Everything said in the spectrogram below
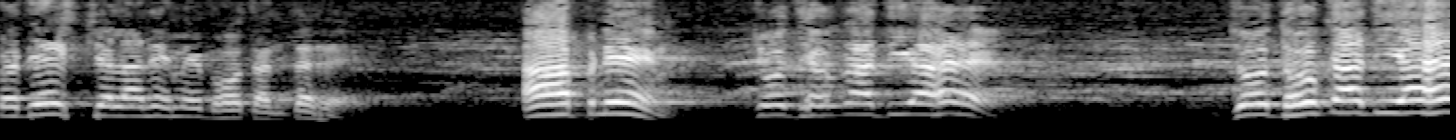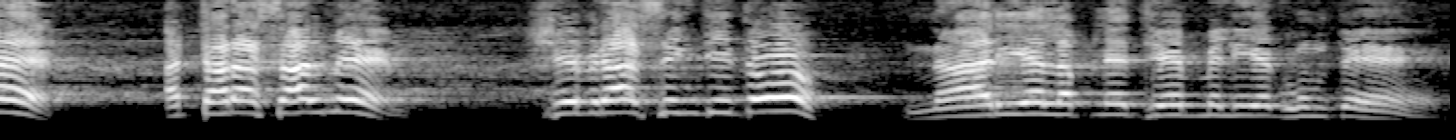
प्रदेश चलाने में बहुत अंतर है। आपने जो धोखा दिया है जो धोखा दिया है 18 साल में, शिवराज सिंह जी तो नारियल अपने जेब में लिए घूमते हैं।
